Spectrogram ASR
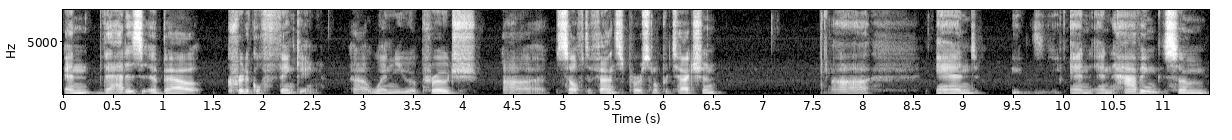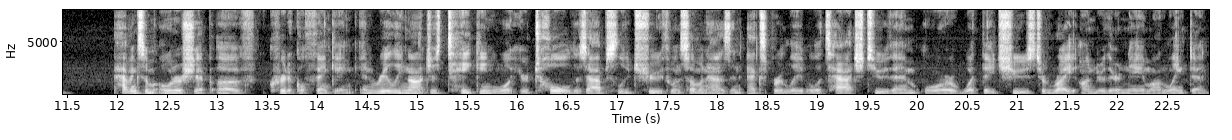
and that is about critical thinking uh, when you approach uh, self defense, personal protection, uh, and and and having some having some ownership of critical thinking and really not just taking what you're told as absolute truth when someone has an expert label attached to them or what they choose to write under their name on LinkedIn.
